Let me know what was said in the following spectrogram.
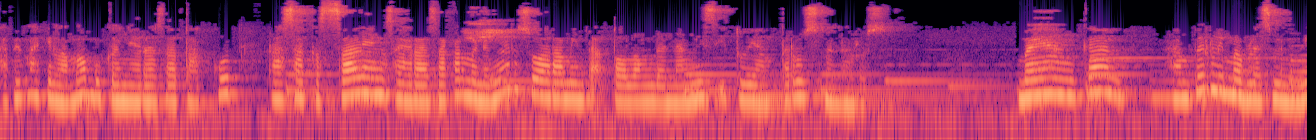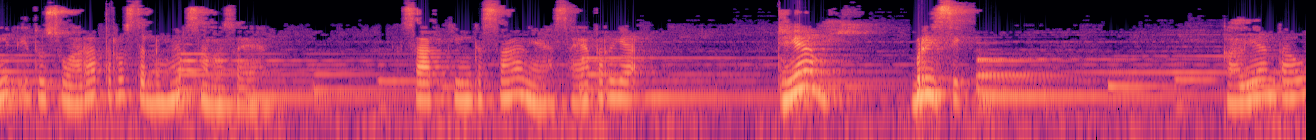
tapi makin lama bukannya rasa takut, rasa kesal yang saya rasakan mendengar suara minta tolong dan nangis itu yang terus-menerus. Bayangkan, hampir 15 menit itu suara terus terdengar sama saya. Saking kesalnya, saya teriak, Diam! Berisik! Kalian tahu,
